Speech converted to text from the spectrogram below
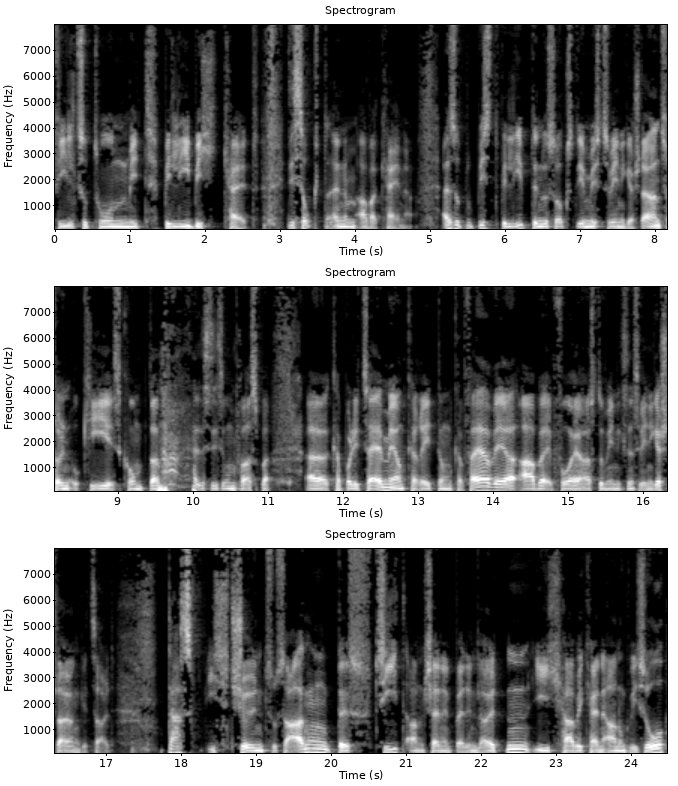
viel zu tun mit Beliebigkeit. Die sagt einem aber keiner. Also du bist beliebt, denn du sagst, ihr müsst weniger Steuern zahlen. Okay, es kommt dann, das ist unfassbar, äh, keine Polizei mehr und keine Rettung und keine Feuerwehr, aber vorher hast du wenigstens weniger Steuern gezahlt. Das ist schön zu sagen, das zieht anscheinend bei den Leuten. Ich habe keine Ahnung wieso,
